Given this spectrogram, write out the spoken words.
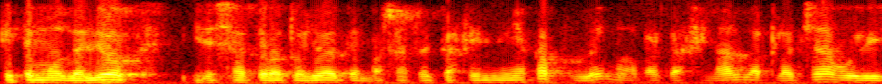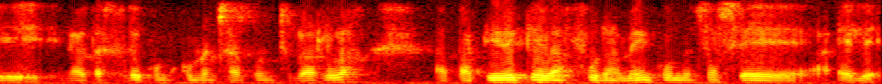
que té molt de lloc i deixar-te la toalla te'n vas a fer cafè, no hi ha cap problema, perquè al final la platja, vull dir, no t'has de començar a controlar-la a partir de que l'aforament comença a ser ele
